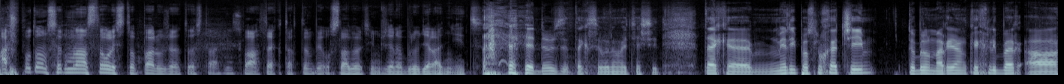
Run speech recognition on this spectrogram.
Až potom 17. listopadu, že to je státní svátek, tak ten by oslavil tím, že nebudu dělat nic. Dobře, tak se budeme těšit. Tak, eh, milí posluchači, to byl Marian Kechliber a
